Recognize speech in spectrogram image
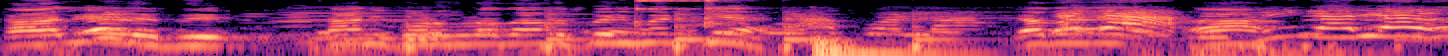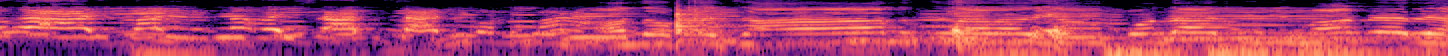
காலையில இருந்து சாணி போடக்கூடாது? அந்த பெரிய மனுஷன். ஆ. அந்த சாணத்துல பொண்டாட்டி மாமியாரு.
